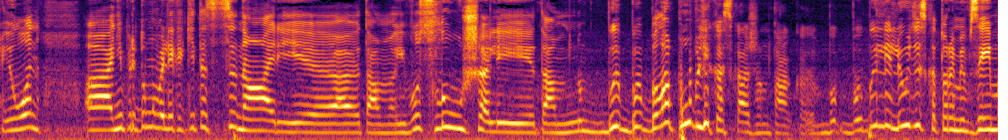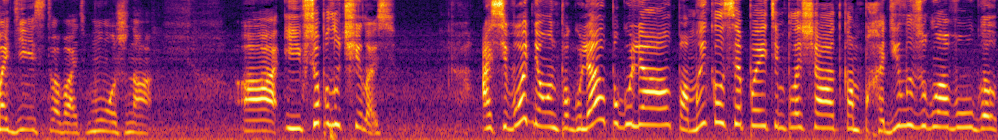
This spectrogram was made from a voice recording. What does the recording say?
и он а, они придумывали какие-то сценарии, а, там, его слушали, там, ну, была публика, скажем так, были люди, с которыми взаимодействовать можно. А, и все получилось. А сегодня он погулял, погулял, помыкался по этим площадкам, походил из угла в угол,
